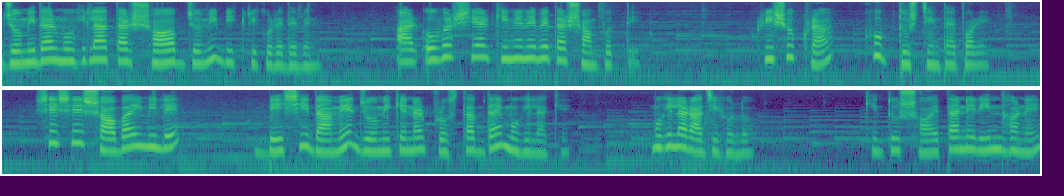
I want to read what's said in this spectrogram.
জমিদার মহিলা তার সব জমি বিক্রি করে দেবেন আর ওভারশিয়ার কিনে নেবে তার সম্পত্তি। কৃষকরা খুব দুশ্চিন্তায় পড়ে। শেষে সবাই মিলে বেশি দামে জমি কেনার প্রস্তাব দেয় মহিলাকে। মহিলা রাজি হলো। কিন্তু শয়তানের ইন্ধনে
